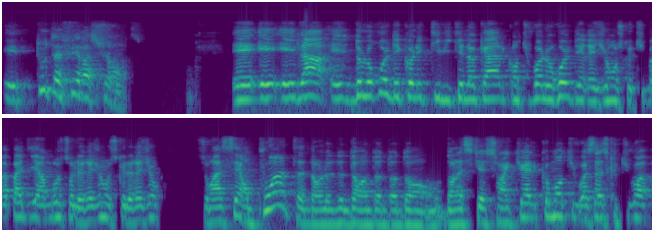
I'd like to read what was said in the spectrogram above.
est tout à fait rassurante. Et, là, et de le rôle des collectivités locales, quand tu vois le rôle des régions, ce que tu m'as pas dit un mot sur les régions, est-ce que les régions sont assez en pointe dans, le, dans, dans, dans, la situation actuelle. Comment tu vois ça? Est-ce que tu vois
